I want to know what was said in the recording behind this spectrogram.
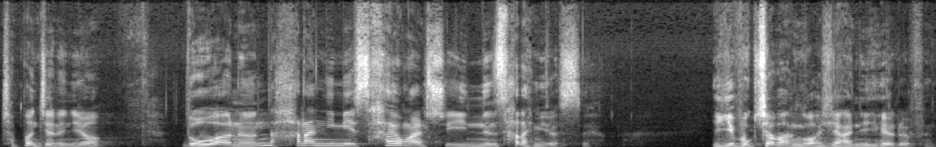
첫 번째는요. 노아는 하나님이 사용할 수 있는 사람이었어요. 이게 복잡한 것이 아니에요, 여러분.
